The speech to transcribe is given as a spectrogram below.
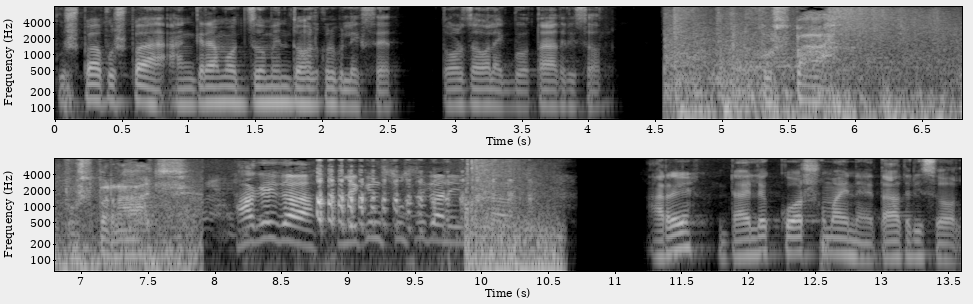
পুষ্পা পুষ্পা আংগ্ৰামত জমিন দখল কৰিব লাগছে। তৰ যাব লাগিব তাড়াতাড়ি চল। পুষ্পা পুষ্পরাজ আগে যা লেকিন সুসি গানি। আরে ডায়লগ কর সময় নাই তাড়াতাড়ি চল।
